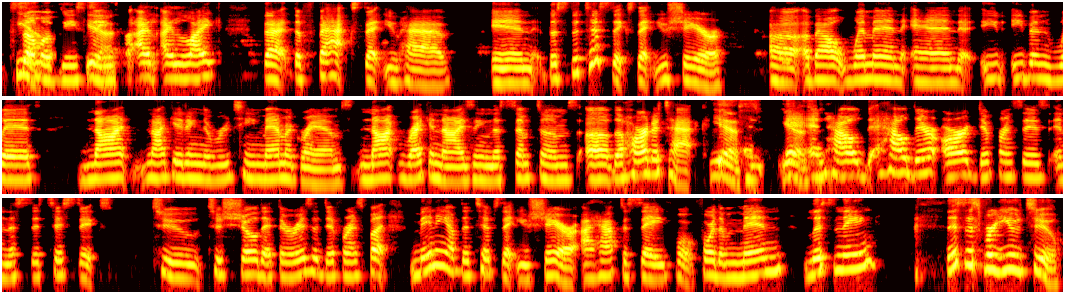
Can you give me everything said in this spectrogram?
some Yeah, of these yeah. things. but I, I like that the facts that you have in the statistics that you share uh, about women and e- even with not not getting the routine mammograms, not recognizing the symptoms of the heart attack yes, and, yes. and, and how how there are differences in the statistics to to show that there is a difference but many of the tips that you share i have to say for for the men listening this is for you too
